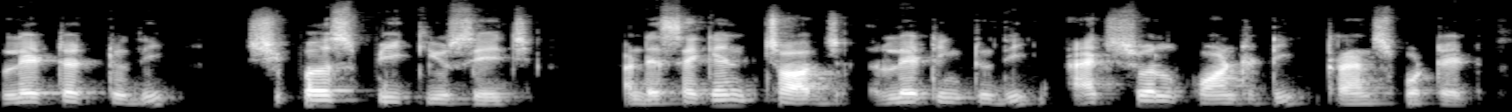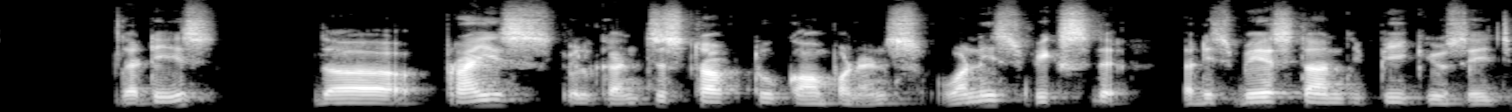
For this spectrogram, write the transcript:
related to the shipper's peak usage and a second charge relating to the actual quantity transported. That is, the price will consist of two components. One is fixed, that is based on the peak usage,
